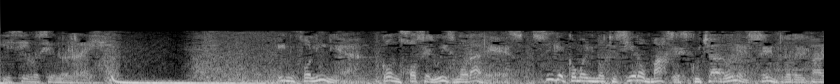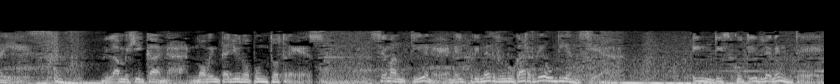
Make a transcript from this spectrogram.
y sigo siendo el rey. Infolínea con José Luis Morales sigue como el noticiero más escuchado en el centro del país. La Mexicana 91.3 se mantiene en el primer lugar de audiencia. Indiscutiblemente,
